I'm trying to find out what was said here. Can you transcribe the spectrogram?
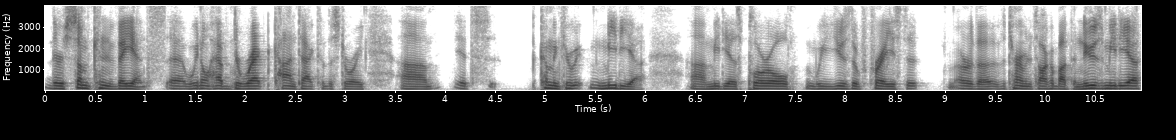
there's some conveyance. Uh, we don't have direct contact to the story. Um, it's coming through media. Uh, media is plural. We use the phrase to, or the, the term to talk about the news media,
